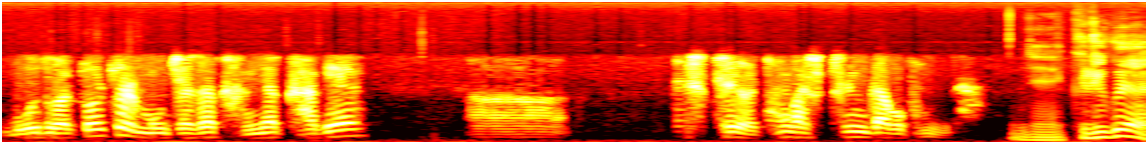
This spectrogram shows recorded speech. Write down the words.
모두가 똘똘 뭉쳐서 강력하게 어, 패스트트랙을 통과시킨다고 봅니다. 네. 그리고요,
